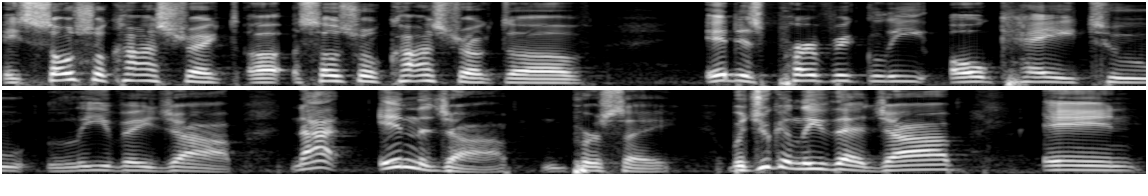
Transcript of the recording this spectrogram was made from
a social construct uh, social construct of it is perfectly okay to leave a job. Not in the job per se but you can leave that job and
